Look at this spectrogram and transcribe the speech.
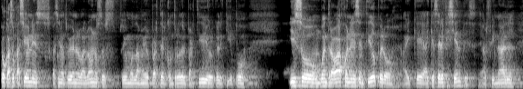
pocas ocasiones, casi no tuvieron el balón, nosotros tuvimos la mayor parte del control del partido, yo creo que el equipo hizo un buen trabajo en ese sentido, pero hay que, hay que ser eficientes. Al final,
